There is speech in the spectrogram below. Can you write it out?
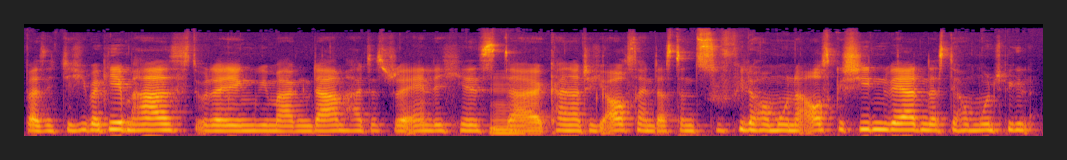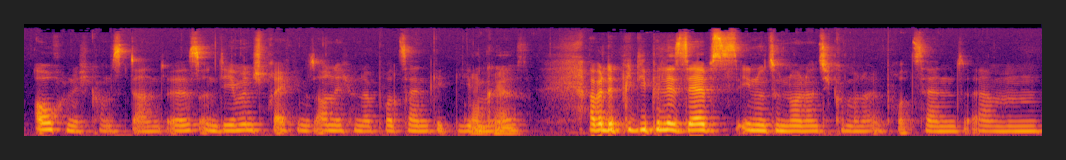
weiß nicht, dich übergeben hast oder irgendwie Magen-Darm hattest oder ähnliches, Mhm. da kann natürlich auch sein, dass dann zu viele Hormone ausgeschieden werden, dass der Hormonspiegel auch nicht konstant ist und dementsprechend es auch nicht 100% gegeben Okay. ist. Aber die, die Pille selbst ist eh nur zu 99,9% ähm,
